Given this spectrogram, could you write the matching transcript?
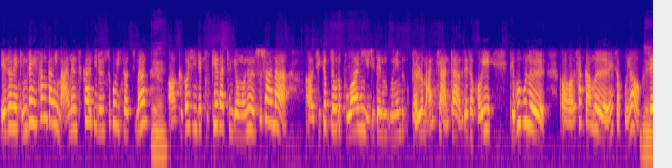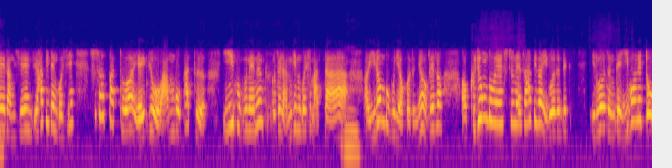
예전에 굉장히 상당히 많은 특활비를 쓰고 있었지만 예. 아, 그것이 이제 국회 같은 경우는 수사나 어, 직접적으로 보안이 유지되는 부분이 별로 많지 않다. 그래서 거의 대부분을 어, 삭감을 했었고요. 그때 네. 당시에 이제 합의된 것이 수사 파트와 외교, 안보 파트 이 부분에는 그것을 남기는 것이 맞다. 음. 어, 이런 부분이었거든요. 그래서 어, 그 정도의 수준에서 합의가 이루어졌는데 이루어졌는데 이번에 또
